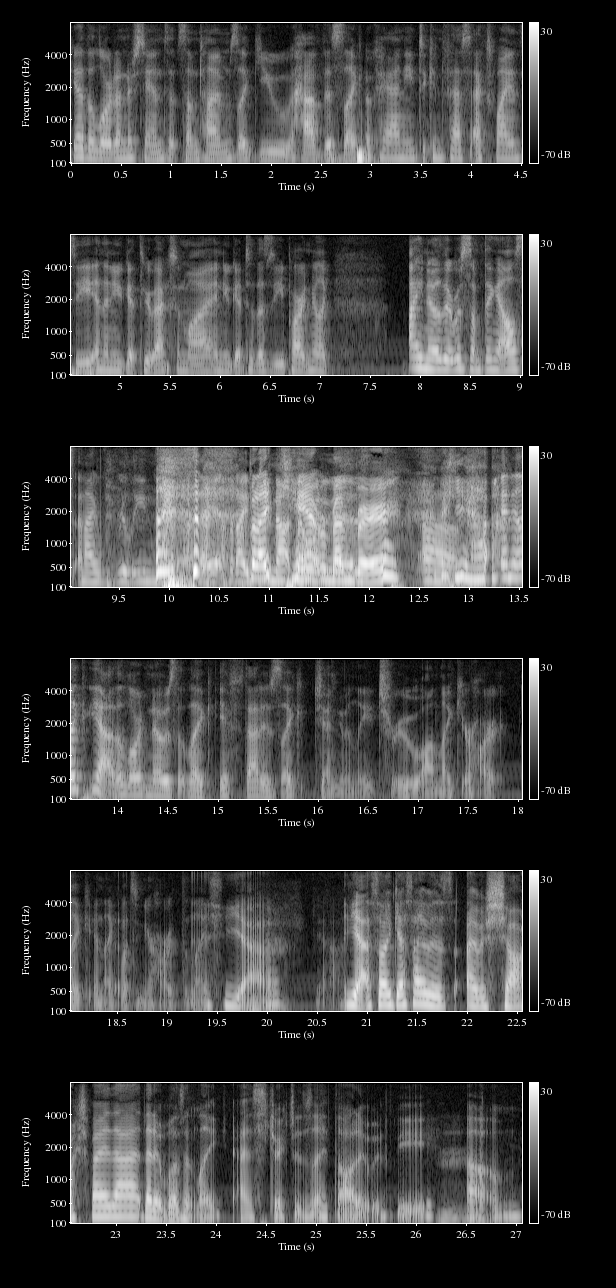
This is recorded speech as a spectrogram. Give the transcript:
yeah, the Lord understands that sometimes like you have this like, okay, I need to confess X, Y, and Z, and then you get through X and Y and you get to the Z part and you're like, I know there was something else and I really need to say it, but I but do i not can't what remember. Um, Yeah. And it, like, yeah, the Lord knows that like if that is like genuinely true on like your heart, like in like what's in your heart, then like yeah yeah. yeah so i guess i was i was shocked by that that it wasn't like as strict as i thought it would be Mhm. um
